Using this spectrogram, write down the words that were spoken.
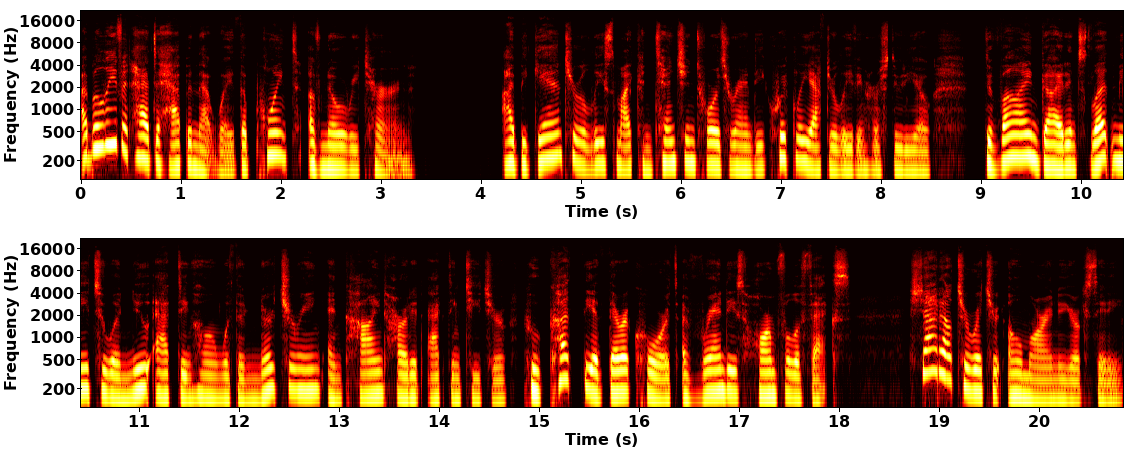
I believe it had to happen that way, the point of no return. I began to release my contention towards Randy quickly after leaving her studio. Divine guidance led me to a new acting home with a nurturing and kind hearted acting teacher who cut the etheric cords of Randy's harmful effects. Shout out to Richard Omar in New York City.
